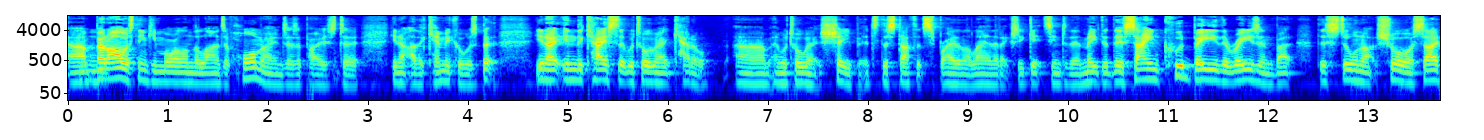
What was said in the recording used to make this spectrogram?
Um, But I was thinking more along the lines of hormones as opposed to you know other chemicals. But you know, in the case that we're talking about cattle um, and we're talking about sheep, it's the stuff that's sprayed on the land that actually gets into their meat that they're saying could be the reason, but they're still not sure. So,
